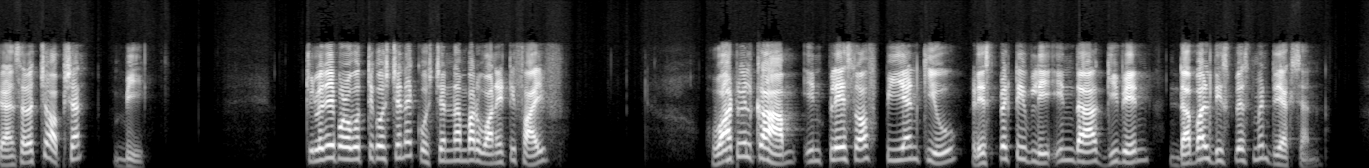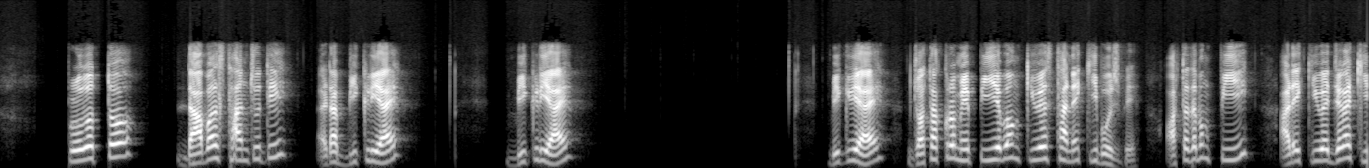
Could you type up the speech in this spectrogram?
তো অ্যান্সার হচ্ছে অপশান বি চলে যাই পরবর্তী কোশ্চেনে question number one eighty five what will come in place of P and Q respectively in the given double displacement reaction প্রদত্ত ডাবল স্থানচ্যুতি এটা বিক্রিয়ায় বিক্রিয়ায় বিক্রিয়ায় যথাক্রমে পি এবং কিউ এর স্থানে কি বসবে? অর্থাৎ এবং পি আর এই কিউ এর জায়গায় কি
